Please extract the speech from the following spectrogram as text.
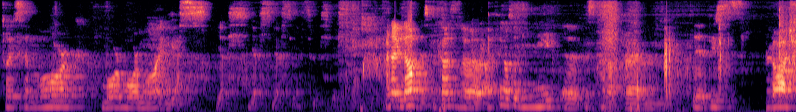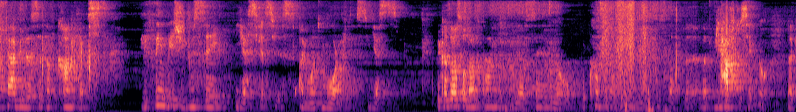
So it's a more, more, more, more, and yes, yes, yes, yes, yes, yes, yes. And I love this because uh, I think also we need uh, this kind of um, this large, fabulous set of context within which you say yes, yes, yes. I want more of this. Yes, because also of times we are saying no. The consequences of stuff uh, that we have to say no. Like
